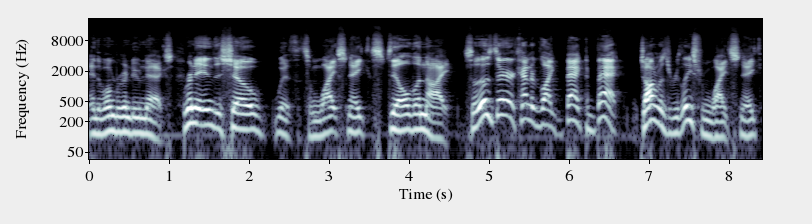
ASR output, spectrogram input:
and the one we're going to do next. We're going to end the show with some Whitesnake, Still the Night. So those there are kind of like back to back. John was released from Whitesnake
